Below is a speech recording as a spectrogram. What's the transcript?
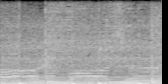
unimportant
